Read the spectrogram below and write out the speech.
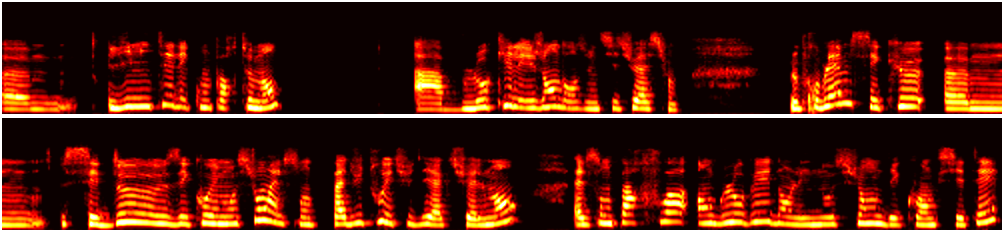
euh, limiter les comportements, à bloquer les gens dans une situation. Le problème, c'est que euh, ces deux éco-émotions, elles sont pas du tout étudiées actuellement. Elles sont parfois englobées dans les notions d'éco-anxiété.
